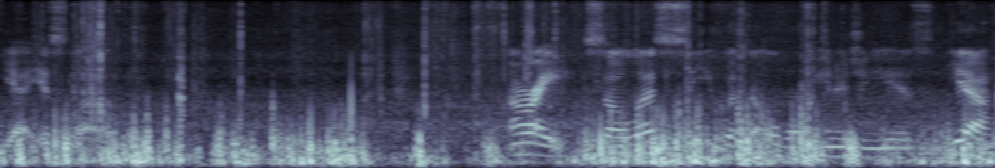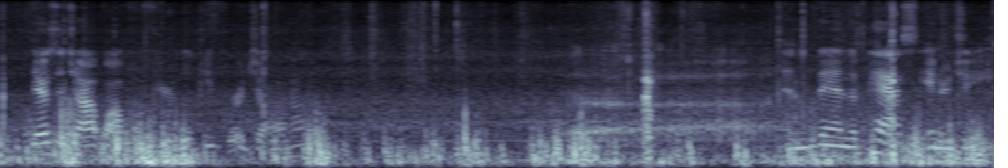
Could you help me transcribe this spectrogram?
Yeah, it's love. All right, so let's see what the overall energy is. Yeah, there's a job offer if you're looking for a job. Uh, and then the past energy.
